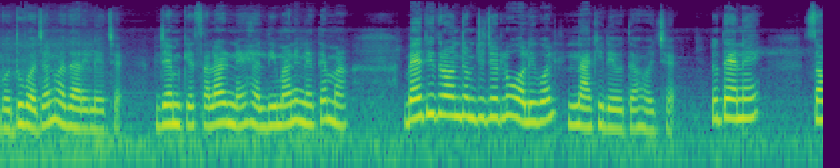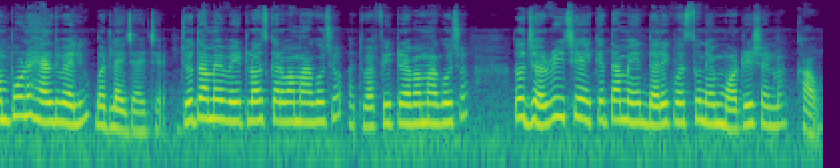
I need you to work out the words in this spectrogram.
વધુ વજન વધારી લે છે. જેમ કે સલાડને હેલ્ધી માનીને તેમાં બેથી ત્રણ ચમચી જેટલું ઓલિવ ઓઇલ નાખી દેવતા હોય છે. તો તેને સંપૂર્ણ હેલ્થ વેલ્યુ બદલાઈ જાય છે. જો તમે વેઇટ લોસ કરવા માગો છો અથવા ફિટ રહેવા માગો છો, તો જરૂરી છે કે તમે દરેક વસ્તુને મોડરેશનમાં ખાઓ.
